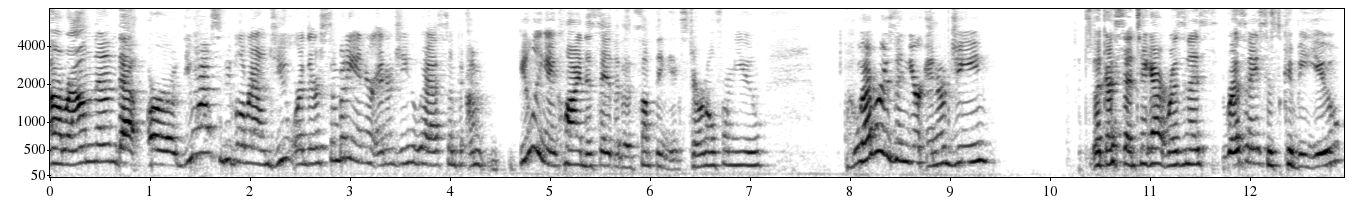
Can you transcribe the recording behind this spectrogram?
around them that, or you have some people around you, or there's somebody in your energy who has some, I'm feeling inclined to say that it's something external from you. Whoever is in your energy, like I said, take out resonance, resonance, this could be you.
